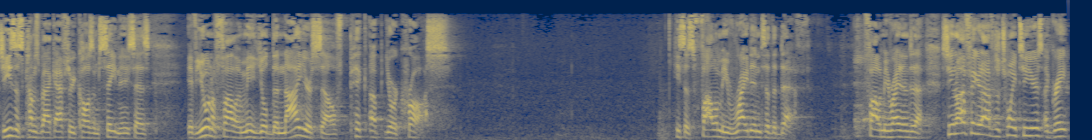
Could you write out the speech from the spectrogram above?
Jesus comes back after he calls him Satan and he says, if you want to follow me, you'll deny yourself, pick up your cross. He says, follow me right into the death. Follow me right into that. So you know, I figured out after 22 years, a great,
